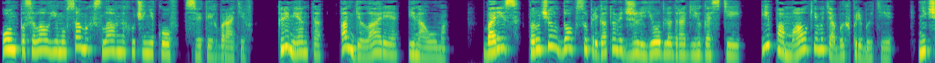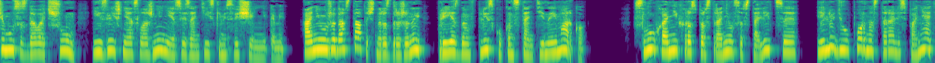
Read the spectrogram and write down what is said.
Он посылал ему самых славных учеников, святых братьев, Климента, Ангелария и Наума. Борис поручил Доксу приготовить жилье для дорогих гостей и помалкивать об их прибытии. Ни к чему создавать шум и излишние осложнения с византийскими священниками. Они уже достаточно раздражены приездом в Плиску Константина и Марко. Слух о них распространился в столице, и люди упорно старались понять,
